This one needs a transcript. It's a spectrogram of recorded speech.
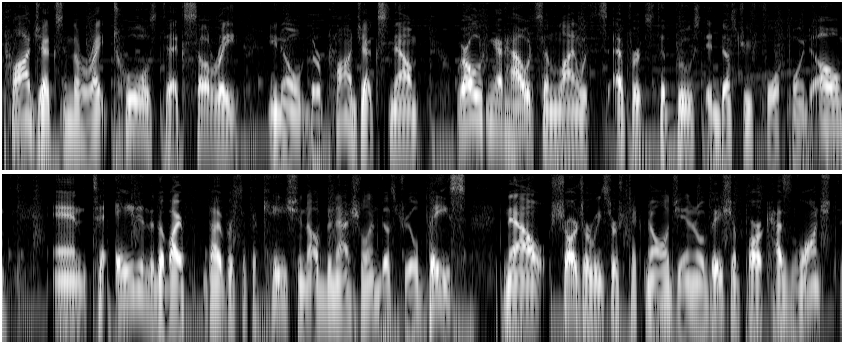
projects and the right tools to accelerate, you know, their projects. Now, we're all looking at how it's in line with its efforts to boost Industry 4.0 and to aid in the diversification of the national industrial base. Now, Sharjah Research Technology and Innovation Park has launched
